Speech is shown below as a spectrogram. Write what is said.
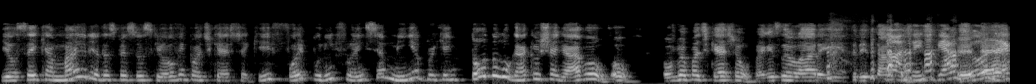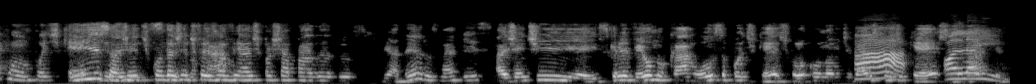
e eu sei que a maioria das pessoas que ouvem podcast aqui foi por influência minha, porque em todo lugar que eu chegava, oh, oh, ouve meu podcast, oh, pega o celular aí, tritar. Não, a gente viajou, é, né, com o podcast. Isso, a gente, quando a gente fez carro. uma viagem para Chapada dos Veadeiros, né, isso. a gente escreveu no carro, ouça podcast, colocou o nome de vários ah, podcasts. Olha sabe? aí.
